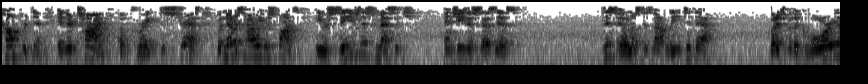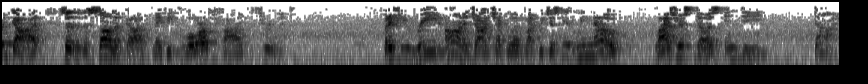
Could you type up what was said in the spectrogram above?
comfort them in their time of great distress. But notice how he responds. He receives this message, and Jesus says this This illness does not lead to death but it's for the glory of God, so that the Son of God may be glorified through it. But if you read on in John chapter 11, like we just did, we know Lazarus does indeed die.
